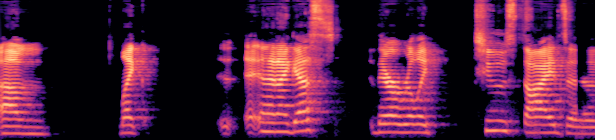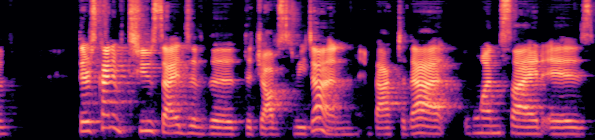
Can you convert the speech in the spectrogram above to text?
Um like and I guess there are really two sides of there's kind of two sides of the the jobs to be done. Back to that, one side is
